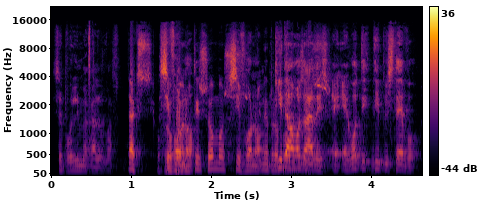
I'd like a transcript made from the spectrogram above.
Σε πολύ μεγάλο βαθμό. Εντάξει, ο Συμφωνώ. προπονητής όμως. Συμφωνώ. Κοίτα όμως να δεις. εγώ τι, τι πιστεύω.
